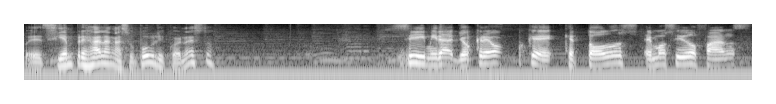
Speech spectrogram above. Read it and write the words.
pues, siempre jalan a su público, Ernesto. Sí, mira, yo creo que, que, todos hemos sido fans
